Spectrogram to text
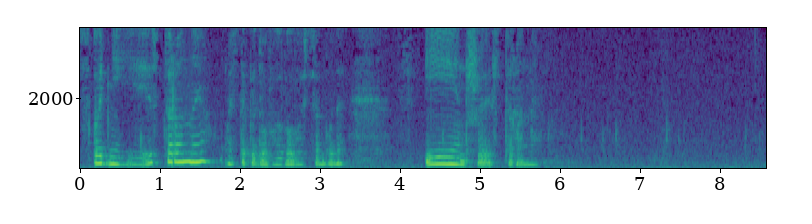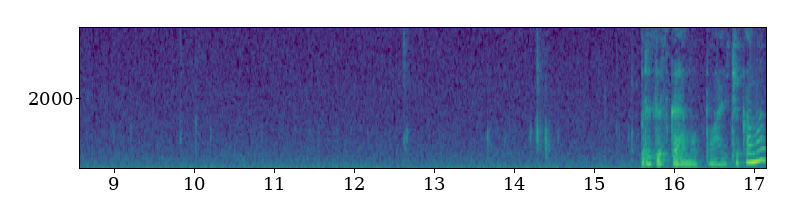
з однієї сторони, ось таке довге волосся буде, з іншої сторони. Притискаємо пальчиками.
